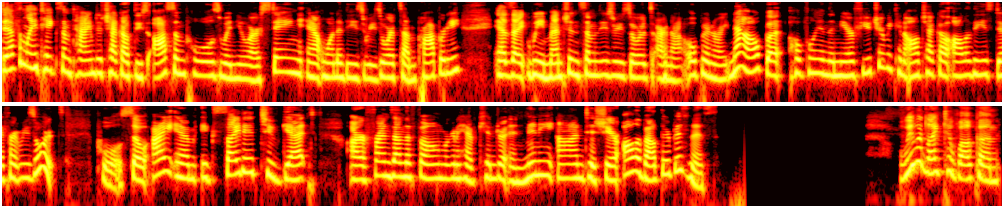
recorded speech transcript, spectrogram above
definitely take some time to check out these awesome pools when you are staying at one of these resorts on property. As I we mentioned, some of these resorts are not open right now, but hopefully in the near future we can all check out all of these different resorts pools. So I am excited to get our friends on the phone. We're going to have Kyndra and Minnie on to share all about their business. We would like to welcome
